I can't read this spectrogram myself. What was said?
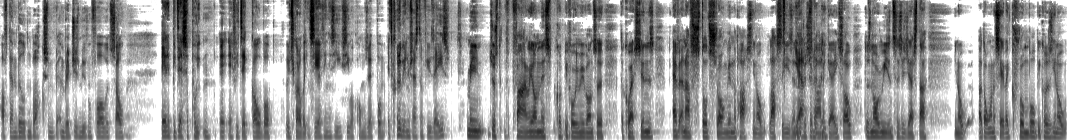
of them building blocks and, and bridges moving forward. So it'd be disappointing if he did go, but we just got to wait and see. I think and see see what comes with. it. But it's going to be an interesting few days. I mean, just finally on this, because before we move on to the questions, Everton have stood strong in the past, you know, last season, Yeah, just. Gay. So there's no reason to suggest that, you know, I don't want to say like crumble because, you know,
